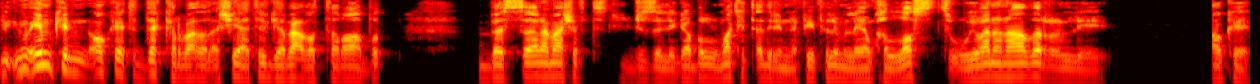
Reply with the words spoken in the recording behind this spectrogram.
يمكن okay تتذكر بعض الأشياء تلقى بعض الترابط بس أنا ما شفت الجزء اللي قبل وما كنت أدري انه في فيلم إلا يوم خلصت وأنا ناظر اللي okay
